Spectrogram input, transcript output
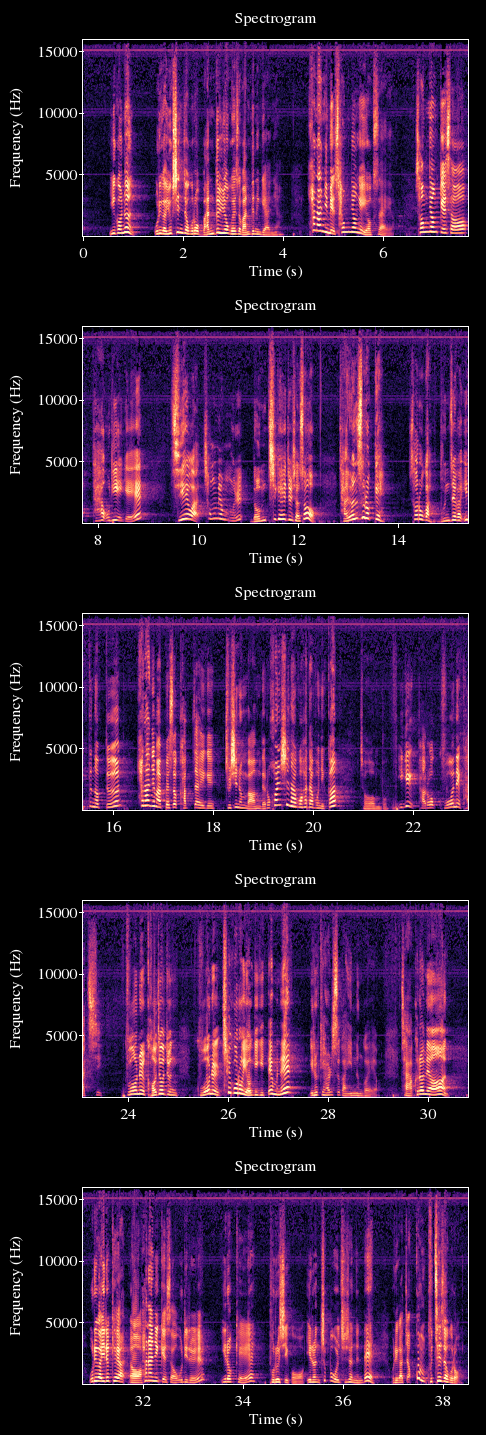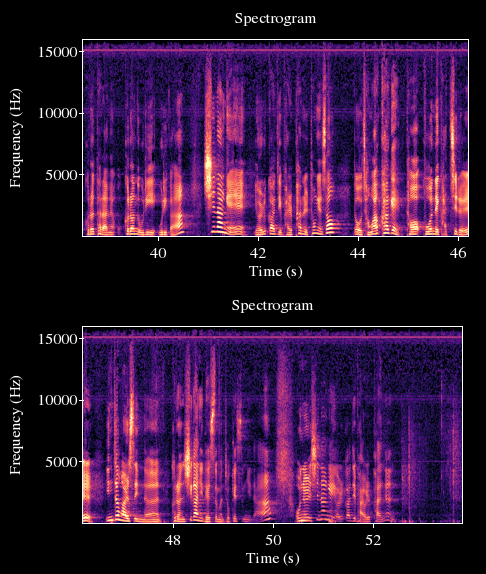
이거는 우리가 육신적으로 만들려고 해서 만드는 게 아니야. 하나님의 성령의 역사예요. 성령께서 다 우리에게 지혜와 총명을 넘치게 해주셔서 자연스럽게 서로가 문제가 있든 없든 하나님 앞에서 각자에게 주시는 마음대로 헌신하고 하다 보니까 전부 이게 바로 구원의 가치, 구원을 거저준 구원을 최고로 여기기 때문에 이렇게 할 수가 있는 거예요. 자, 그러면 우리가 이렇게 어, 하나님께서 우리를 이렇게 부르시고 이런 축복을 주셨는데 우리가 조금 구체적으로 그렇다라면 그런 우리 우리가 신앙의 열 가지 발판을 통해서 또 정확하게 더 구원의 가치를 인정할 수 있는 그런 시간이 됐으면 좋겠습니다. 오늘 신앙의 열 가지 발판은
